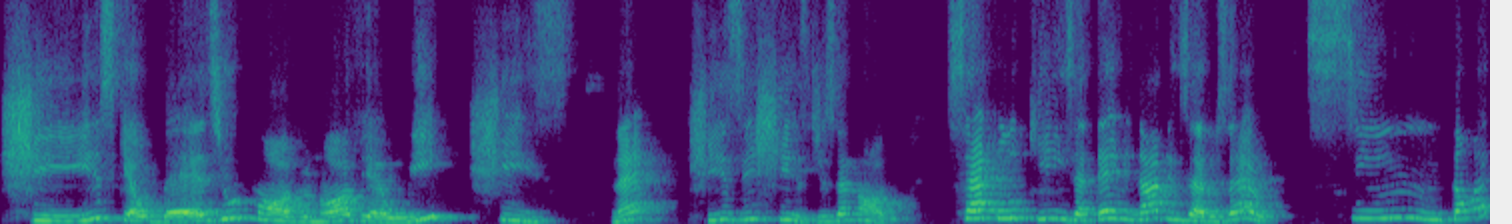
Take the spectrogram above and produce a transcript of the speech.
X, que é o 10 e o 9. O 9 é o IX, né? X e X, 19. Século 15 é terminado em 00? Sim, então é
